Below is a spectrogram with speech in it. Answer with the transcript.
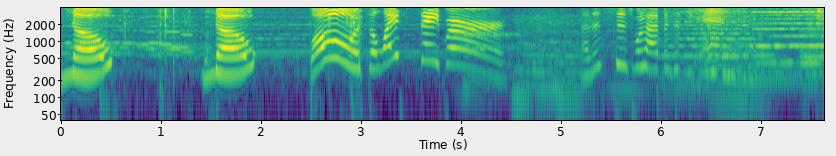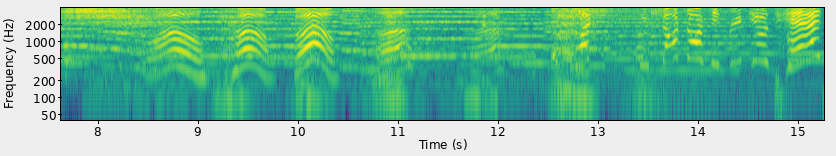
No. No. Whoa, it's a lightsaber! Now this is what happens at the end. Whoa. Whoa. Whoa. Huh? Huh? What? He shot Darcy 3PO's head?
